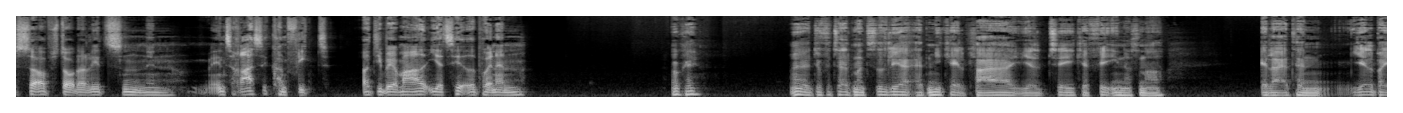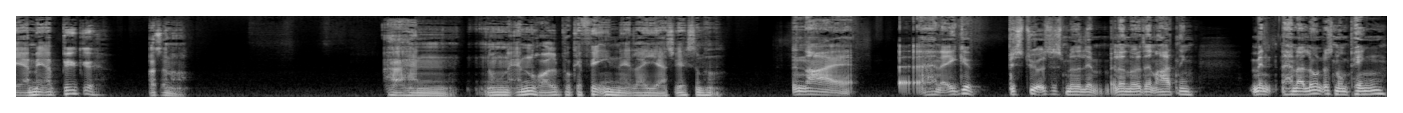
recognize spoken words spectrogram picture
så opstår der lidt sådan en interessekonflikt, og de bliver meget irriteret på hinanden. Okay. Øh, Du fortalte mig tidligere, at Michael plejer at hjælpe til i caféen og sådan noget. Eller at han hjælper jer med at bygge og sådan noget. Har han nogen anden rolle på caféen eller i jeres virksomhed? Nej, øh, han er ikke bestyrelsesmedlem eller noget i den retning. Men han har lånt os nogle penge.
